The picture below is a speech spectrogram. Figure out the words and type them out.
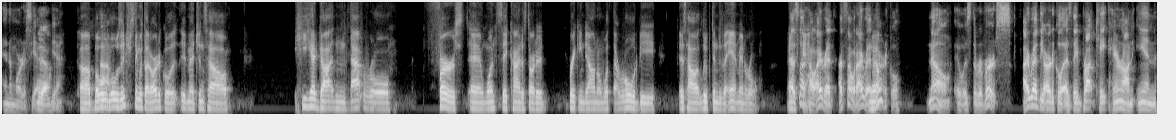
and Immortus, yeah, yeah. yeah. Uh, but um, what was interesting with that article, it, it mentions how he had gotten that role first, and once they kind of started breaking down on what that role would be, is how it looped into the Ant Man role. That's not how I read. That's not what I read no? in the article. No, it was the reverse. I read the article as they brought Kate Herron in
